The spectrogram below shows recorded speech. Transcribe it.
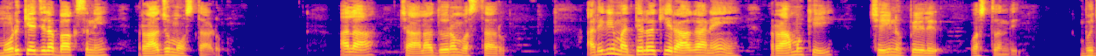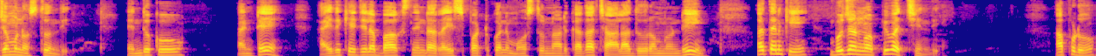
మూడు కేజీల బాక్స్ని రాజు మోస్తాడు. అలా చాలా దూరం వస్తారు. అడవి మధ్యలోకి రాగానే రాముకి చేయి నొప్పి వస్తుంది. భుజము నొస్తుంది. ఎందుకు? అంటే ఐదు కేజీల బాక్స్ నిండా రైస్ పట్టుకొని మోస్తున్నాడు కదా చాలా దూరం నుండి. అతనికి భుజం నొప్పి వచ్చింది. అప్పుడు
